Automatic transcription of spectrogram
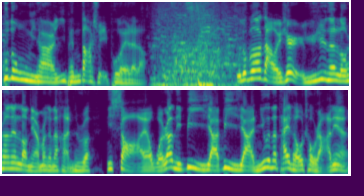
咕咚一下，一盆大水泼下来了。我都不知道咋回事于是呢，楼上那老娘们跟他喊，他说：“你傻呀，我让你避一下，避一下，你就跟那抬头瞅啥呢？”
